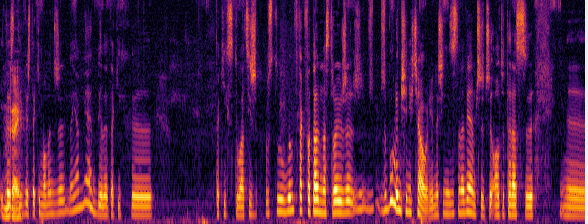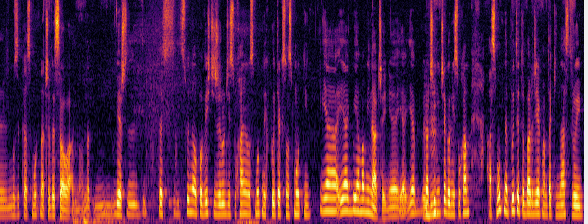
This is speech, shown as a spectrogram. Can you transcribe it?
I to Okej. jest, wiesz, taki moment, że no ja miałem wiele takich... E, takich sytuacji, że po prostu byłem w tak fatalnym nastroju, że, że, że- w ogóle mi się nie chciało. Nie, no się nie zastanawiałem, czy, czy o, to teraz y, y, muzyka smutna czy wesoła. No, no, wiesz, te słynne opowieści, że ludzie słuchają smutnych płyt, jak są smutni, ja, ja jakby ja mam inaczej. Nie? Ja, ja raczej niczego nie słucham, a smutne płyty to bardziej jak mam taki nastrój,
